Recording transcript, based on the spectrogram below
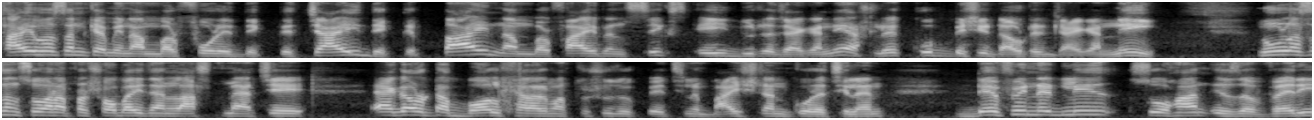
Saif হাসানকে আমি নাম্বার ফোরে দেখতে চাই, দেখতে পাই। নাম্বার ফাইভ অ্যান্ড সিক্স এই দুটো জায়গা নিয়ে আসলে খুব বেশি ডাউটের জায়গা নেই। নুরুল হাসান সোহান, আপনার সবাই জানেন লাস্ট ম্যাচে এগারোটা বল খেলার মাত্র সুযোগ পেয়েছিলেন, বাইশ রান করেছিলেন। Definitely Sohan is a very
